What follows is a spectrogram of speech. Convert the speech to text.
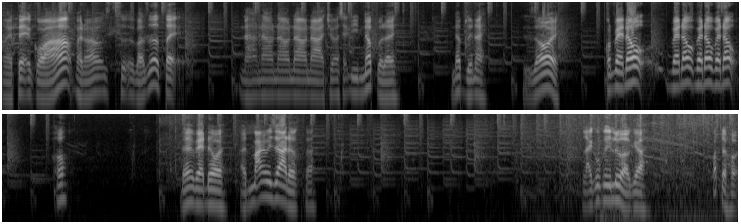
Này, tệ quá. Phải nói sự bắn rất là tệ. Nào nào nào nào nào, Chúng ta sẽ đi nấp vào đây. Nấp dưới này. Rồi. Con vẹt đâu? Vẹt đâu? Vẹt đâu? Vẹt đâu? Ơ. Đây, vẹt rồi. Ấn mãi mới ra được. Lại có cây lửa kìa. Bắt được hợi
